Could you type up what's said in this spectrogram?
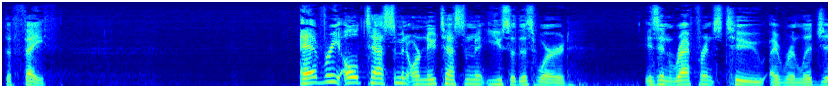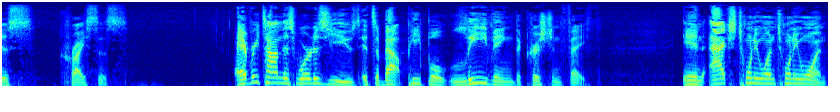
the faith. Every Old Testament or New Testament use of this word is in reference to a religious crisis. Every time this word is used, it's about people leaving the Christian faith. In Acts 21 21,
